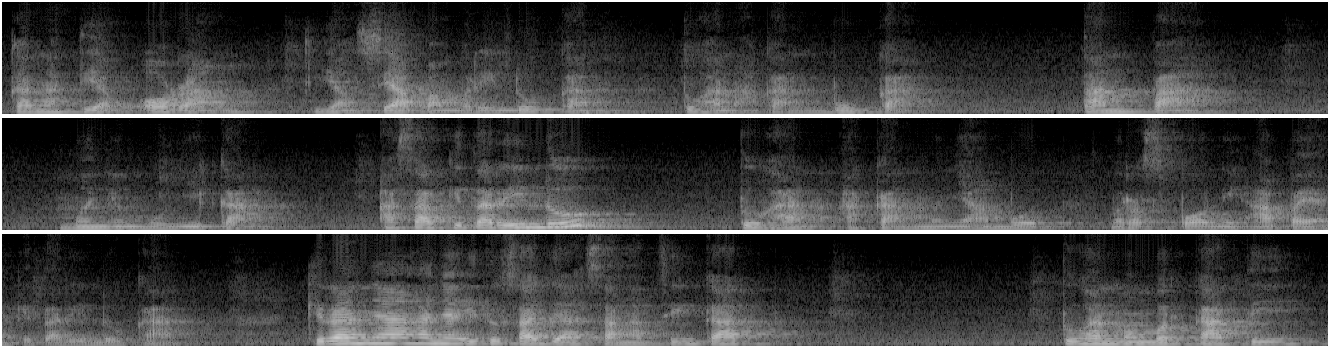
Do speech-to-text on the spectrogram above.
Karena tiap orang yang siapa merindukan Tuhan akan buka tanpa menyembunyikan. Asal kita rindu, Tuhan akan menyambut, meresponi apa yang kita rindukan. Kiranya hanya itu saja sangat singkat. Tuhan memberkati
